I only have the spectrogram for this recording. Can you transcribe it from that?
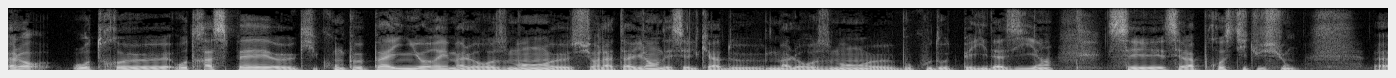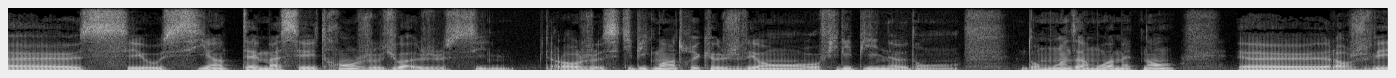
alors, autre, autre aspect qu'on ne peut pas ignorer malheureusement sur la Thaïlande, et c'est le cas de malheureusement beaucoup d'autres pays d'Asie, hein, c'est la prostitution. c'est aussi un thème assez étrange. Tu vois, c'est alors c'est typiquement un truc que je vais en, aux Philippines dans, dans moins d'un mois maintenant. Euh, alors je vais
